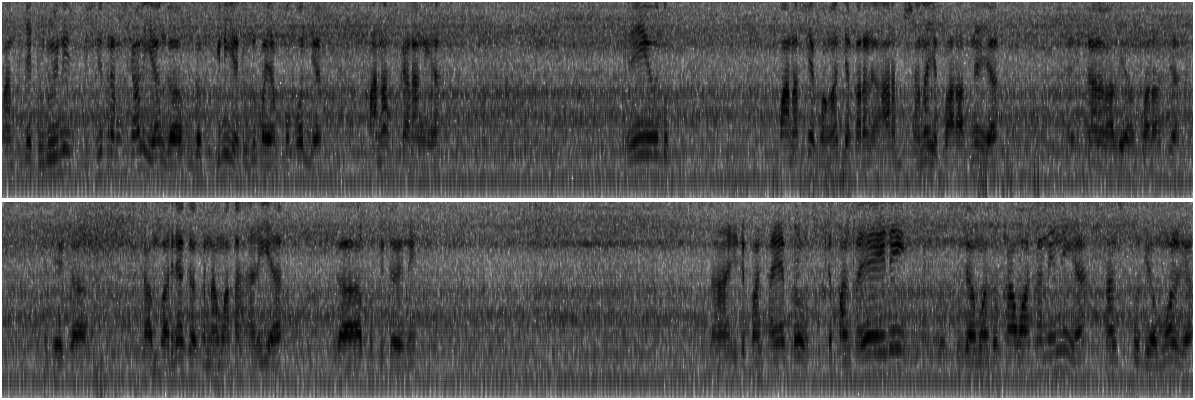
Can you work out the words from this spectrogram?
nantinya dulu ini di sini terang sekali ya nggak nggak begini ya dulu banyak pohon ya panas sekarang ya. Ini untuk panasnya banget ya karena arah di sana ya paratnya ya. ya di sana kali ya parat ya jadi agak gambarnya agak kena matahari ya. Nggak begitu ini. Nah di depan saya bro. Depan saya ini sudah masuk kawasan ini ya Trans Studio Mall ya.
